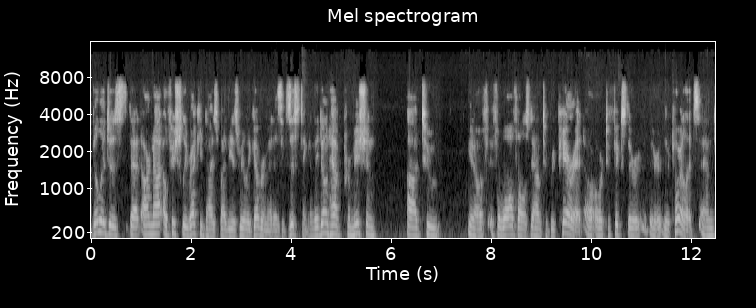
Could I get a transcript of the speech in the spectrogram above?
villages that are not officially recognized by the Israeli government as existing, and they don't have permission to you know, if, if, a wall falls down to repair it or, or to fix their, their, their toilets. And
